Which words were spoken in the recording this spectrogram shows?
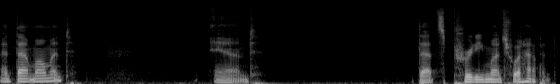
at that moment. And that's pretty much what happened.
